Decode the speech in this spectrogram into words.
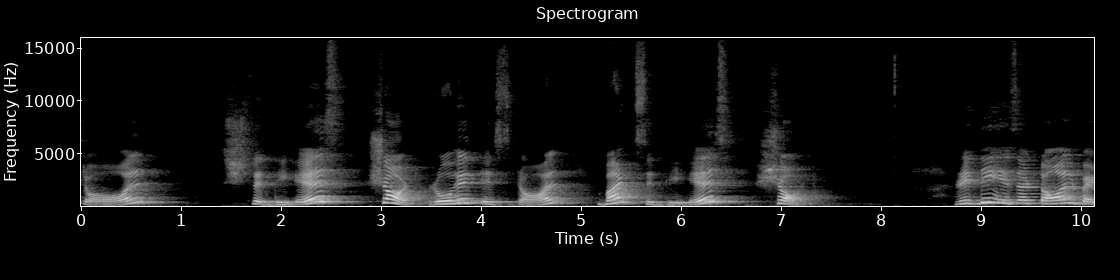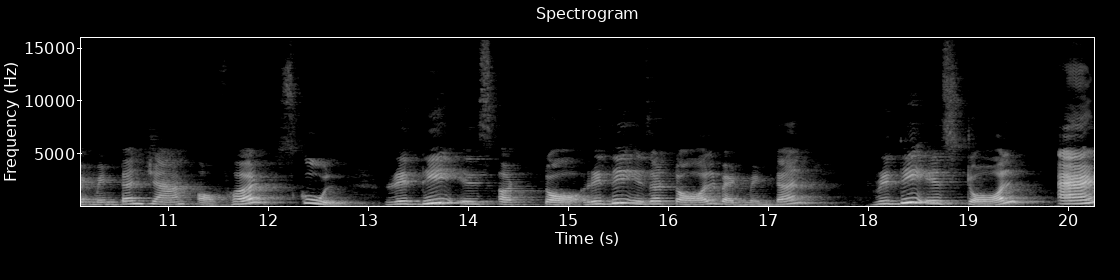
tall, Siddhi is short. Rohit is tall but Siddhi is short. Riddhi is a tall badminton champ of her school. Riddhi is a tall Riddhi is a tall badminton. Riddhi is tall and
